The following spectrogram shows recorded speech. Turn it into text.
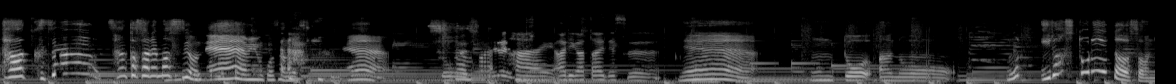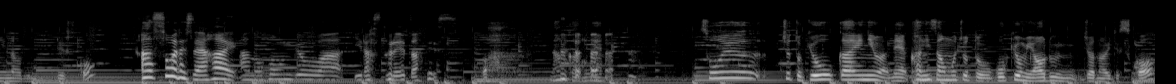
たくさん参加されますよね、みもこさんの企画ね。そうですね。はい、ありがたいです。ねえ、本当あのもイラストレーターさんになるんですか？あ、そうですね。はい、あの本業はイラストレーターです。あ、なんかね。そういうちょっと業界にはね、カニさんもちょっとご興味あるんじゃないですか？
